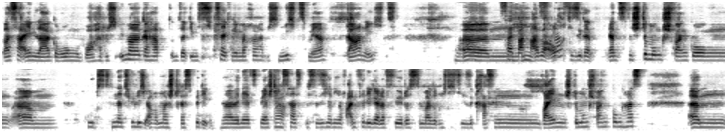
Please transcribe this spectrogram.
Wassereinlagerungen, boah, habe ich immer gehabt und seitdem ich die Zeit mache, habe ich nichts mehr, gar nichts. Wow. Ähm, Seit wann aber du das? auch diese ganzen Stimmungsschwankungen, ähm, gut, es sind natürlich auch immer stressbedingt. Ne? Wenn du jetzt mehr Stress ja. hast, bist du sicherlich auch anfälliger dafür, dass du mal so richtig diese krassen Weinen-Stimmungsschwankungen hast. Ähm,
